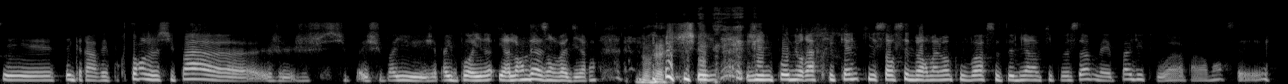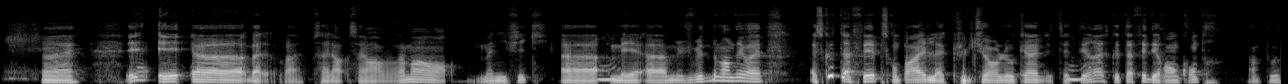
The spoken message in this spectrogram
c'est grave. Et pourtant, je suis pas, euh, je, je suis pas, je suis pas, j'ai pas une peau ir- irlandaise, on va dire. Ouais. J'ai une peau nord-africaine qui est censée normalement pouvoir soutenir un petit peu ça, mais pas du tout. hein. Apparemment, c'est. Ouais. Et, Ouais. et euh, bah, voilà, ça a l'air, ça a l'air vraiment magnifique. Euh, Mhm. Mais euh, je vais te demander, ouais, est-ce que tu as fait, parce qu'on parlait de la culture locale, etc., Mhm. est-ce que tu as fait des rencontres un peu?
